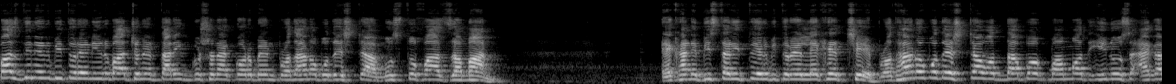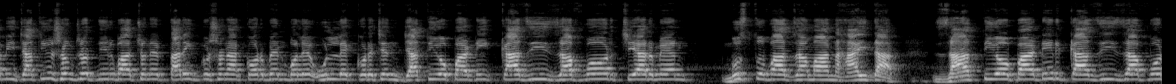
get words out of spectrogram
পাঁচ দিনের ভিতরে নির্বাচনের তারিখ ঘোষণা করবেন প্রধান উপদেষ্টা মুস্তফা জামান। এখানে বিস্তারিতের ভিতরে লেখেছে, প্রধান উপদেষ্টা অধ্যাপক মোহাম্মদ ইনুস আগামী জাতীয় সংসদ নির্বাচনের তারিখ ঘোষণা করবেন বলে উল্লেখ করেছেন জাতীয় পার্টি কাজী জাফর চেয়ারম্যান মুস্তফা জামান হায়দার। জাতীয় পার্টির কাজী জাফর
